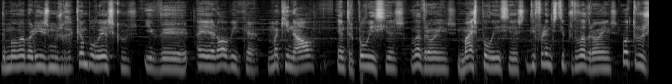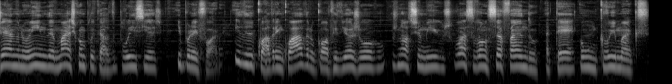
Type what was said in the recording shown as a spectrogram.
de malabarismos recambolescos e de aeróbica maquinal entre polícias, ladrões, mais polícias, diferentes tipos de ladrões, outro género ainda mais complicado de polícias e por aí fora. E de quadro em quadro, com o videojogo, os nossos amigos lá se vão safando até um clímax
